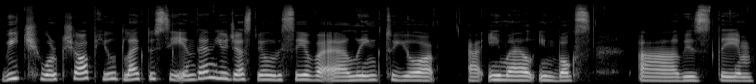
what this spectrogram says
which workshop you'd like to see and then you just will receive a link to your uh, email inbox uh, with the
